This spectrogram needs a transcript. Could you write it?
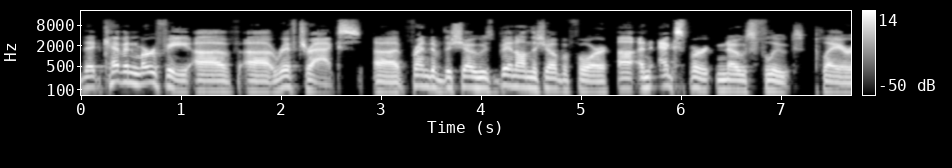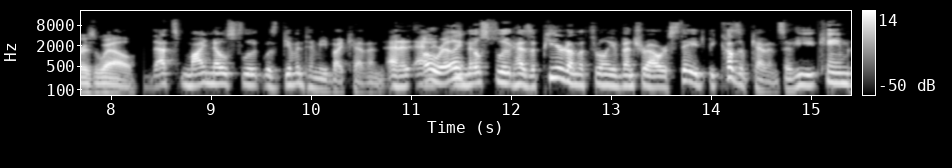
that Kevin Murphy of, uh, RiffTrax, uh, friend of the show who's been on the show before, uh, an expert nose flute player as well. That's my nose flute was given to me by Kevin. And, it, and Oh, really? The nose flute has appeared on the Thrilling Adventure Hour stage because of Kevin. So he came,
